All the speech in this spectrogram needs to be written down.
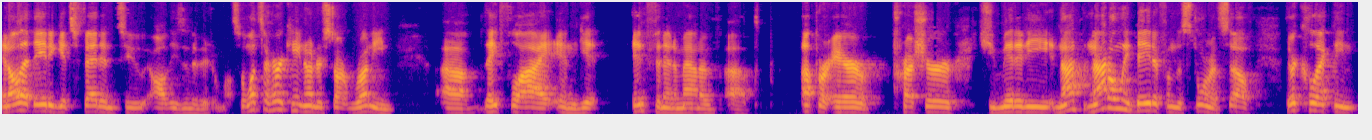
and all that data gets fed into all these individual models. So once the hurricane hunters start running, uh, they fly and get infinite amount of uh, upper air pressure, humidity, not not only data from the storm itself, they're collecting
